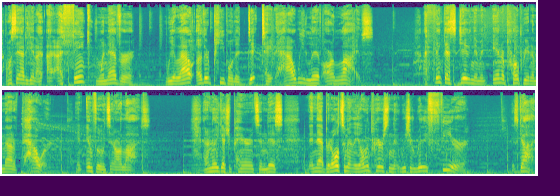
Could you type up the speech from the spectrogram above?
I'm gonna say that again. I, I, I think whenever we allow other people to dictate how we live our lives, I think that's giving them an inappropriate amount of power and influence in our lives. And I know you got your parents and this and that, but ultimately, the only person that we should really fear is God.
